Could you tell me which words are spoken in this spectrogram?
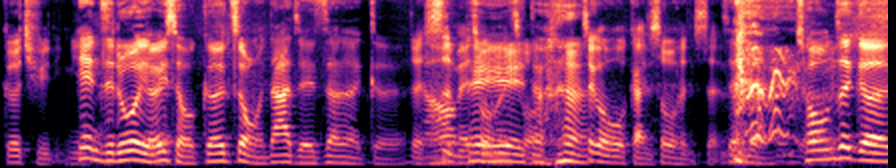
歌曲里面骗。子如果有一首歌中了，大家直接知道那歌，对，是没错没错 这个我感受很深。真的从这个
